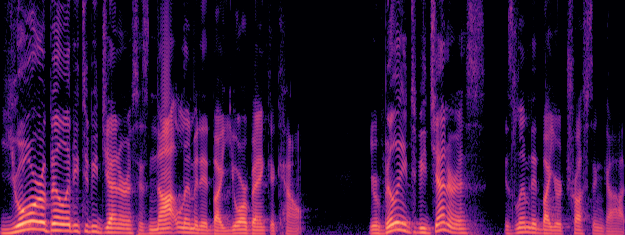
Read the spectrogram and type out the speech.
Your ability to be generous is not limited by your bank account. Your ability to be generous is limited by your trust in God.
